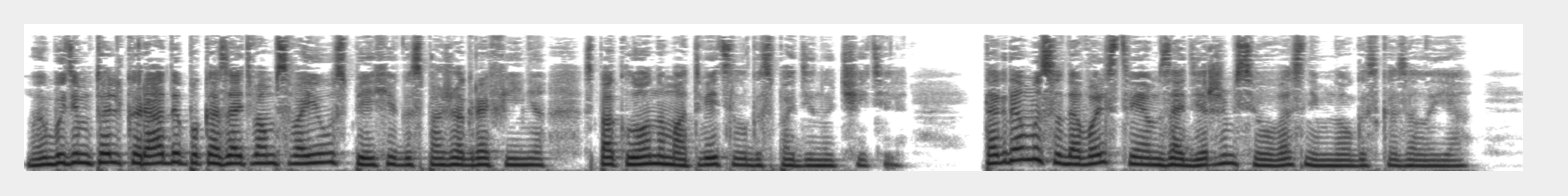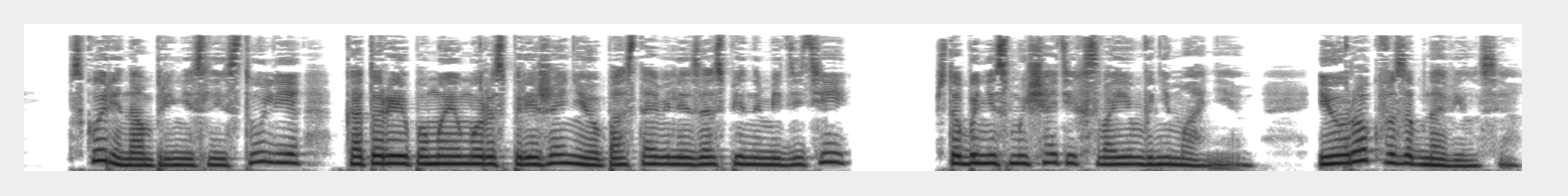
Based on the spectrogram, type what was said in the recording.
«Мы будем только рады показать вам свои успехи, госпожа графиня», — с поклоном ответил господин учитель. «Тогда мы с удовольствием задержимся у вас немного», — сказала я. Вскоре нам принесли стулья, которые по моему распоряжению поставили за спинами детей, чтобы не смущать их своим вниманием, и урок возобновился.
